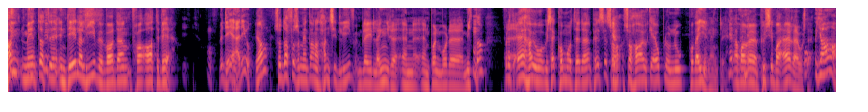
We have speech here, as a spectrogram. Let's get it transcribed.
han mente at en del av livet var den fra A til B. Men det er det jo. Ja, Så derfor så mente han at hans liv ble lengre enn enn på en måte mitt. da. For at jeg har jo, Hvis jeg kommer til det PC, så, Ja. så har jo ikke jeg opplevd noe på veien, egentlig. Jeg bare, Plutselig bare er jeg hos deg. Ja.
